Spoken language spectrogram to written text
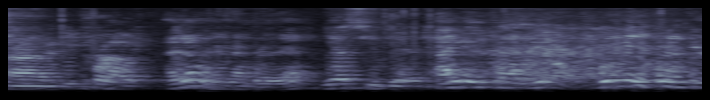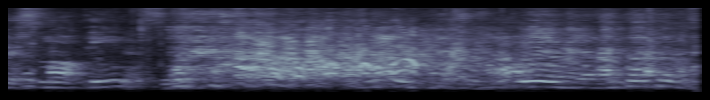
Um, be proud. I don't remember that. yes, you did. I made fun of you, we made fun of your small penis. Wait a minute, I thought that was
